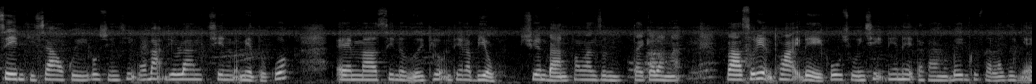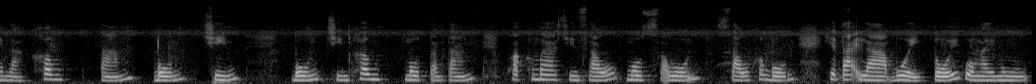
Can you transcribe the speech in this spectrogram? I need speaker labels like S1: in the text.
S1: Xin kính chào quý cô chú anh chị và các bạn yêu lan trên mọi miền Tổ quốc. Em à, xin được giới thiệu tên là Biểu, chuyên bán phong lan rừng tại Cao Bằng ạ. Và số điện thoại để cô chú anh chị liên hệ đặt hàng bên cơ sở lan rừng em là 0849 490 188 hoặc 0396 164 604. Hiện tại là buổi tối của ngày mùng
